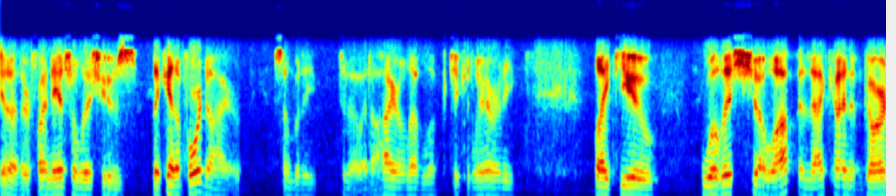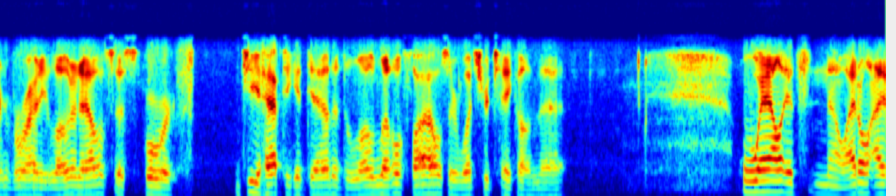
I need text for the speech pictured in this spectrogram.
you know, their financial issues they can't afford to hire somebody, you know, at a higher level of particularity like you, will this show up in that kind of garden variety loan analysis, or do you have to get down into loan level files, or what's your take on that? Well, it's no. I don't. I,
